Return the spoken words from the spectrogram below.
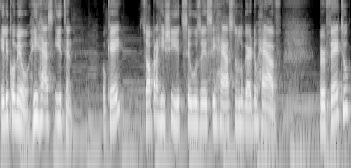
Ele comeu, he has eaten. Ok? Só para he, she, it, você usa esse has no lugar do have. Perfeito?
